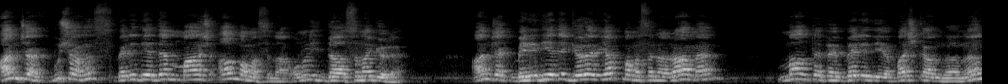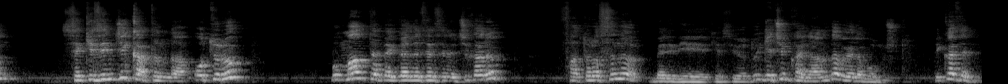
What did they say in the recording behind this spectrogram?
Ancak bu şahıs belediyeden maaş almamasına, onun iddiasına göre ancak belediyede görev yapmamasına rağmen Maltepe Belediye Başkanlığı'nın 8. katında oturup bu Maltepe gazetesini çıkarıp faturasını belediyeye kesiyordu. Geçim kaynağını da böyle bulmuştu. Dikkat edin.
